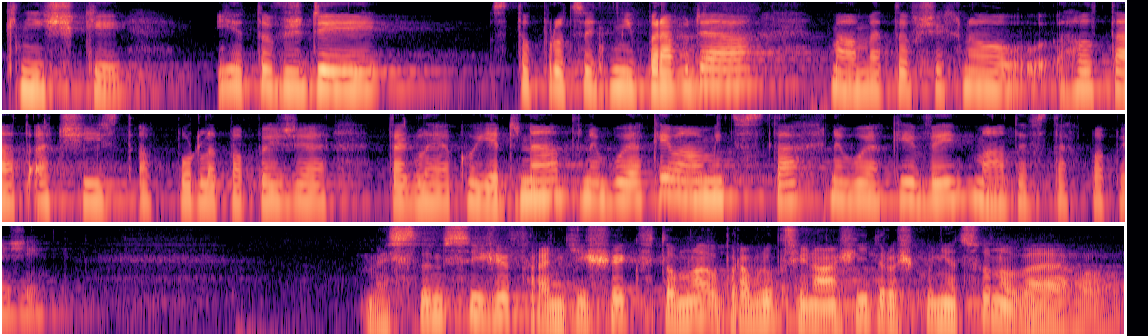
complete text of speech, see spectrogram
knížky? Je to vždy stoprocentní pravda? Máme to všechno hltat a číst a podle papeže takhle jako jednat? Nebo jaký má mít vztah, nebo jaký vy máte vztah k papeži? Myslím si, že František v tomhle opravdu přináší trošku něco nového.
